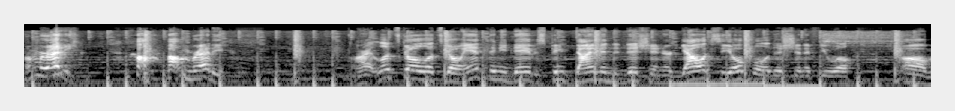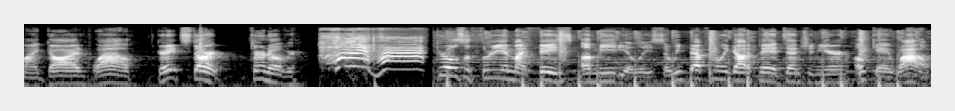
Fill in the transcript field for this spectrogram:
I'm ready. I'm ready. Alright, let's go, let's go. Anthony Davis, Pink Diamond Edition, or Galaxy Opal Edition, if you will. Oh my god, wow. Great start. Turnover. Drills a three in my face immediately, so we definitely got to pay attention here. Okay, wow.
